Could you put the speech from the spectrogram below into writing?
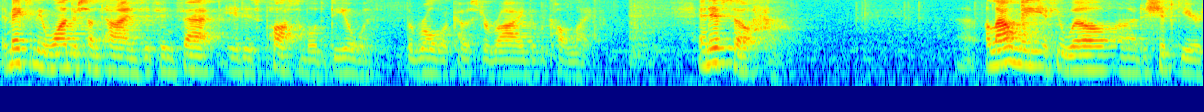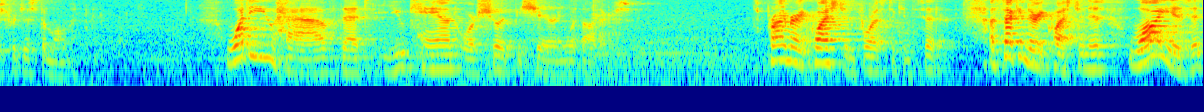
It makes me wonder sometimes if, in fact, it is possible to deal with the roller coaster ride that we call life. And if so, how? Allow me, if you will, uh, to shift gears for just a moment. What do you have that you can or should be sharing with others? It's a primary question for us to consider. A secondary question is why is it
